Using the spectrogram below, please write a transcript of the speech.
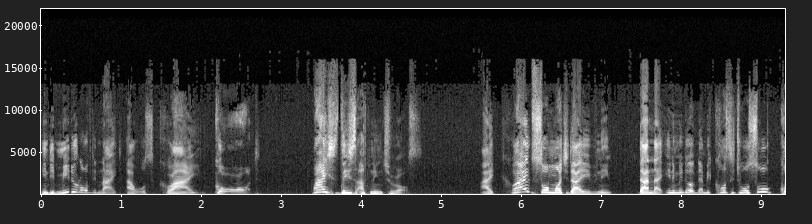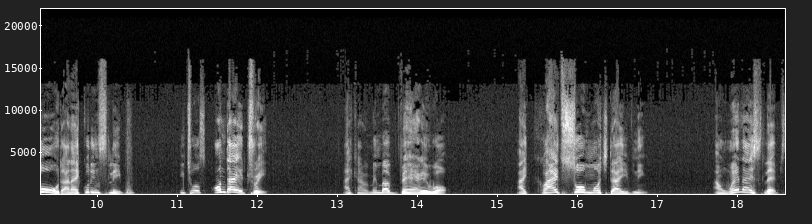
In the middle of the night, I was crying, God, why is this happening to us? I cried so much that evening, that night, in the middle of them, because it was so cold and I couldn't sleep. It was under a tree. I can remember very well. I cried so much that evening. And when I slept,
